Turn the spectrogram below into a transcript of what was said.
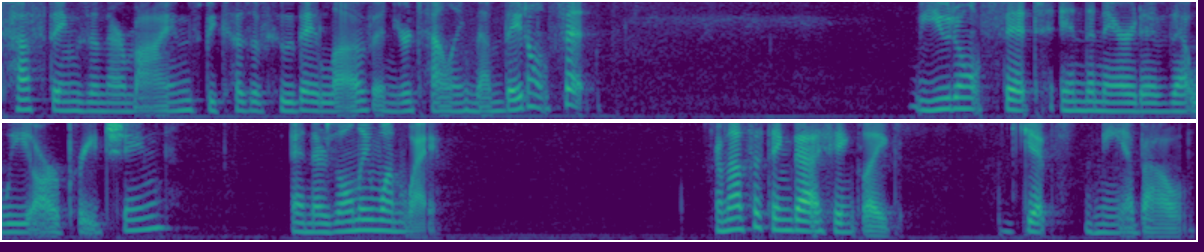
tough things in their minds because of who they love, and you're telling them they don't fit. You don't fit in the narrative that we are preaching, and there's only one way. And that's the thing that I think, like, gets me about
